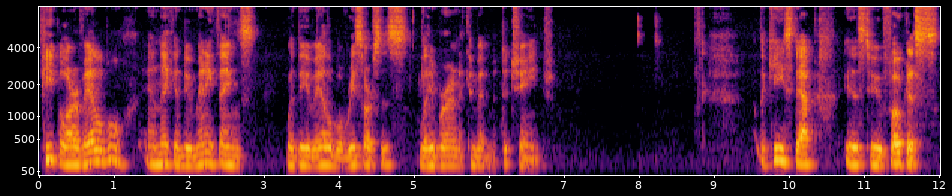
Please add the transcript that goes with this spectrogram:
people are available and they can do many things with the available resources, labor, and a commitment to change. The key step is to focus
